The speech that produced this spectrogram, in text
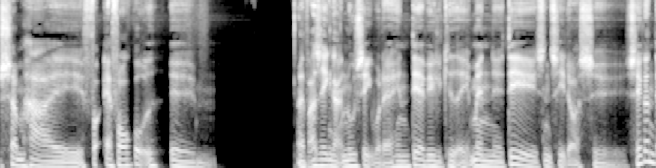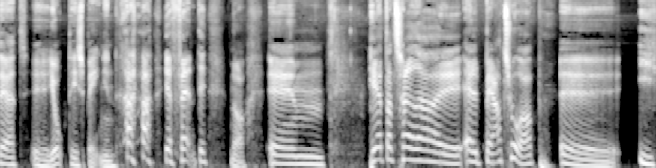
som har øh, for, er foregået. Øh, jeg har faktisk ikke engang nu se, hvor det er henne. Det er jeg virkelig ked af. Men øh, det er sådan set også øh, sekundært. Øh, jo, det er Spanien. Haha, jeg fandt det. Nå. Øh, her der træder øh, Alberto op øh, i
